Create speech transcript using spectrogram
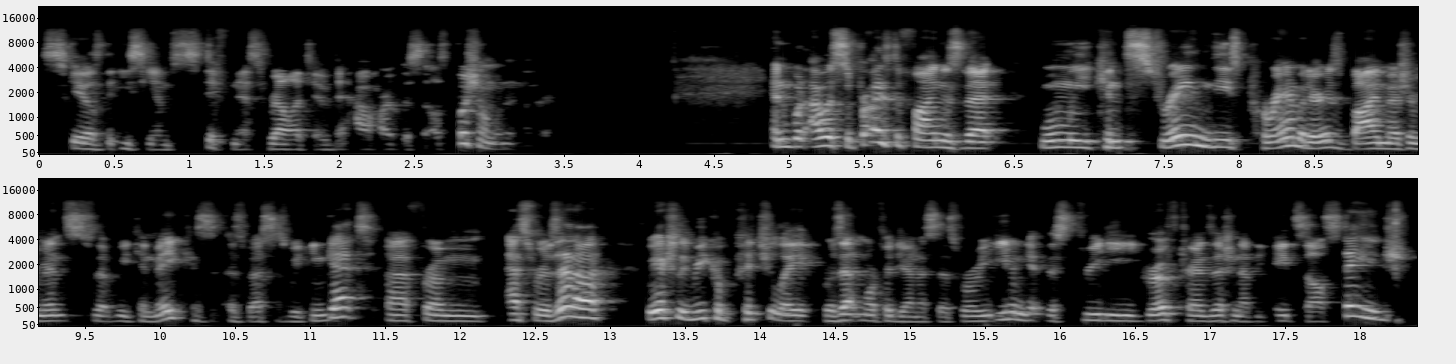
scales the ECM stiffness relative to how hard the cells push on one another. And what I was surprised to find is that when we constrain these parameters by measurements that we can make as, as best as we can get uh, from S Rosetta, we actually recapitulate rosette morphogenesis, where we even get this 3D growth transition at the eight cell stage.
